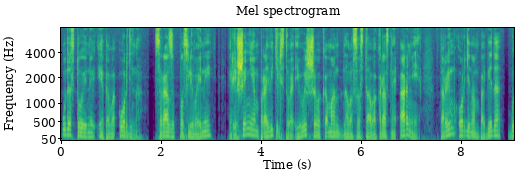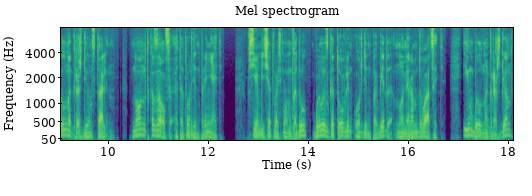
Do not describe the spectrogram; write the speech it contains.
удостоенный этого ордена. Сразу после войны Решением правительства и высшего командного состава Красной Армии вторым орденом Победа был награжден Сталин, но он отказался этот орден принять. В 1978 году был изготовлен Орден Победа номером 20. Им был награжден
